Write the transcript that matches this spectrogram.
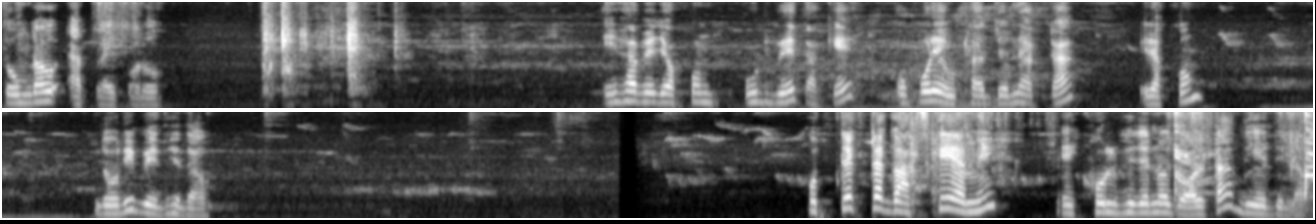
তোমরাও অ্যাপ্লাই করো। এভাবে যখন উঠবে তাকে ওপরে ওঠার জন্য একটা এরকম দড়ি বেঁধে দাও। প্রত্যেকটা গাছকে আমি এই খোল ভেজানো জলটা দিয়ে দিলাম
